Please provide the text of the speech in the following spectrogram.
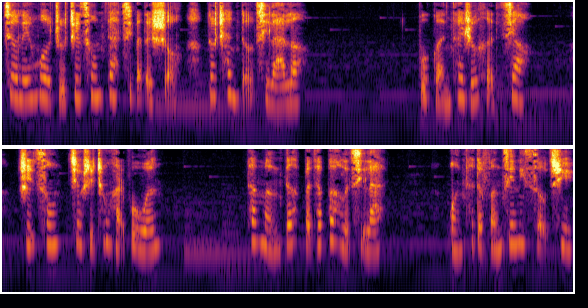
就连握住志聪大鸡巴的手都颤抖起来了。不管他如何叫，志聪就是充耳不闻。他猛地把他抱了起来，往他的房间里走去，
